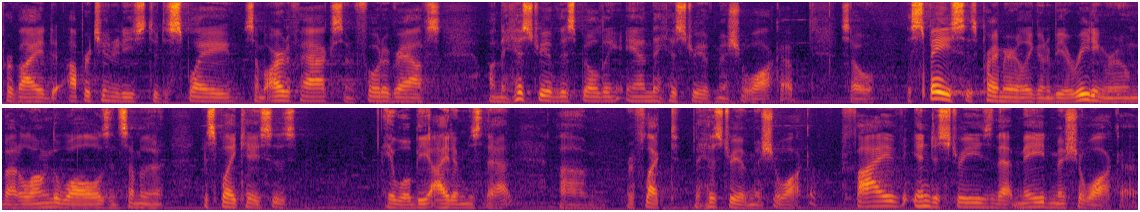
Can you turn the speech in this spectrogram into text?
provide opportunities to display some artifacts and photographs on the history of this building and the history of Mishawaka. So the space is primarily going to be a reading room, but along the walls and some of the display cases, it will be items that um, reflect the history of Mishawaka. Five Industries That Made Mishawaka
